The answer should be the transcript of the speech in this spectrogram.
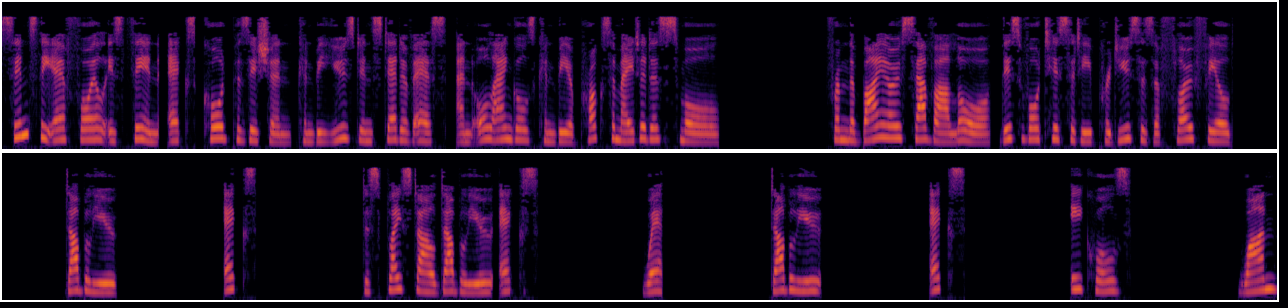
Since the airfoil is thin, x chord position can be used instead of s, and all angles can be approximated as small. From the Biot-Savart law, this vorticity produces a flow field W x where W x equals 1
